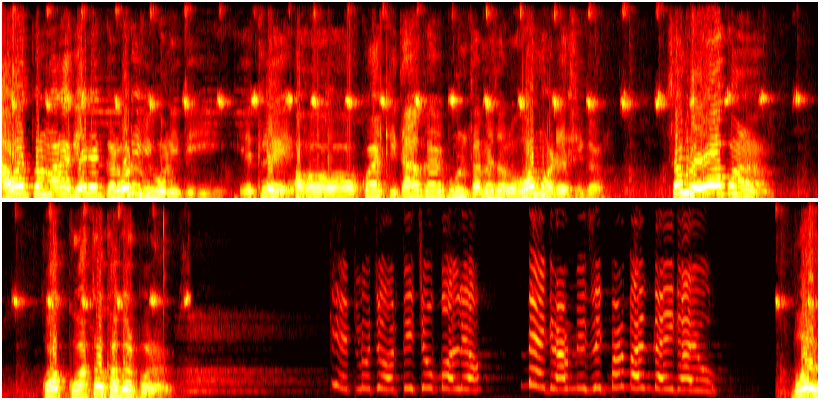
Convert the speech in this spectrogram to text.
આવત પણ મારા ઘેર એક ગરોળી વિવોણી હતી. એટલે ઓહો કોઈ કીધા વગર બૂન તમે તો રોવા માંડ્યો છે રોવો પણ કોક કો તો ખબર પડે. કેટલું જોરથી ચૂપ બોલ્યો. બેકગ્રાઉન્ડ મ્યુઝિક પણ બંધ થઈ ગયું. બોલ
